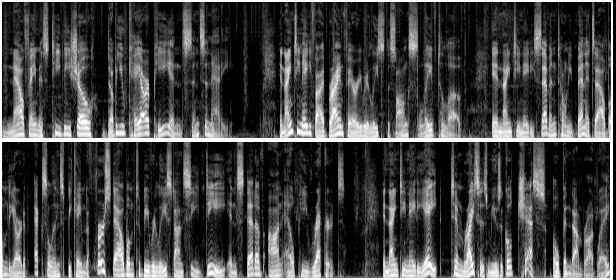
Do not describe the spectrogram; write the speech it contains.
now famous TV show WKRP in Cincinnati. In 1985, Bryan Ferry released the song Slave to Love. In 1987, Tony Bennett's album, The Art of Excellence, became the first album to be released on CD instead of on LP records. In 1988, Tim Rice's musical Chess opened on Broadway.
